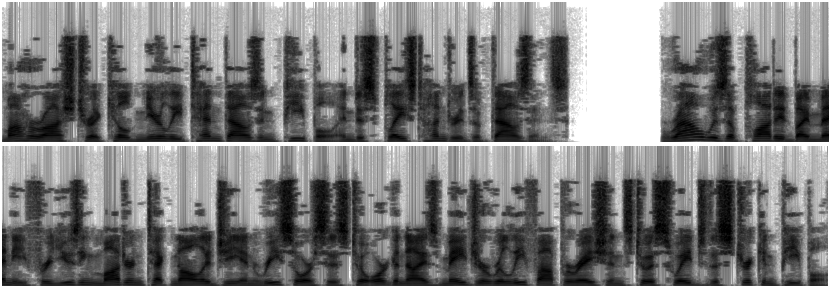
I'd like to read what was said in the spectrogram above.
Maharashtra killed nearly 10,000 people and displaced hundreds of thousands. Rao was applauded by many for using modern technology and resources to organize major relief operations to assuage the stricken people,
